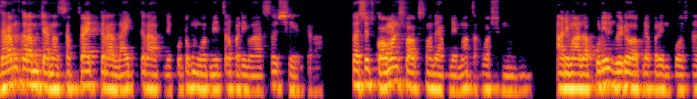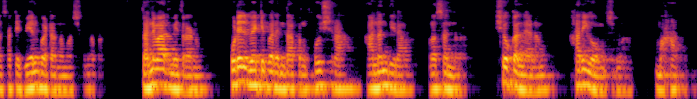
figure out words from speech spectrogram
धर्मकरम चॅनल सबस्क्राईब करा लाईक करा आपले कुटुंब व मित्र परिवार शेअर करा. तसेच कॉमेंट्स बॉक्समध्ये आपले मत अवश्य नोंदवा आणि माझा पुढील व्हिडिओ आपल्यापर्यंत पोहोचण्यासाठी बेल बटन अवश्य दाबा. धन्यवाद मित्रांनो. पुढील भेटीपर्यंत आपण खुश राहा आनंदी राहा प्रसन्न राहा. शिवकल्याणम. हरिओम शिवा महादेव.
